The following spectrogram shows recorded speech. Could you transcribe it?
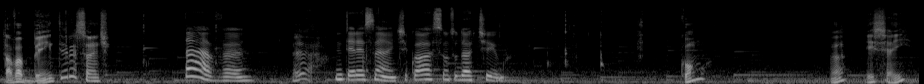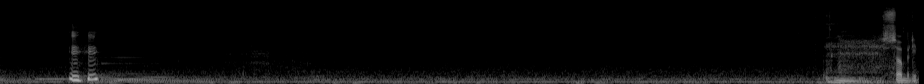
Tava bem interessante. Tava. É. Interessante. Qual é o assunto do artigo? Como? Hã? Esse aí? Uhum. Sobre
